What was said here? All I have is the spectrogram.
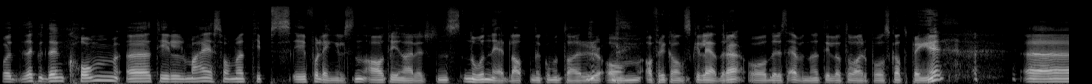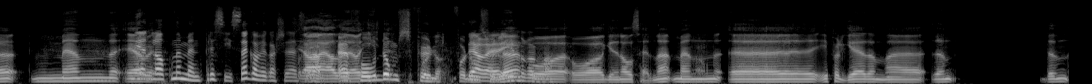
den kom eh, til meg som et tips i forlengelsen av Trine Eilertsens noe nedlatende kommentarer om afrikanske ledere og deres evne til å ta vare på skattepenger. Eh, men Nedlatende, men presise, kan vi kanskje si. Ja, ja, det er fordomsfull. Fordomsfulle Det og, og generaliserende. Men eh, ifølge denne den, den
